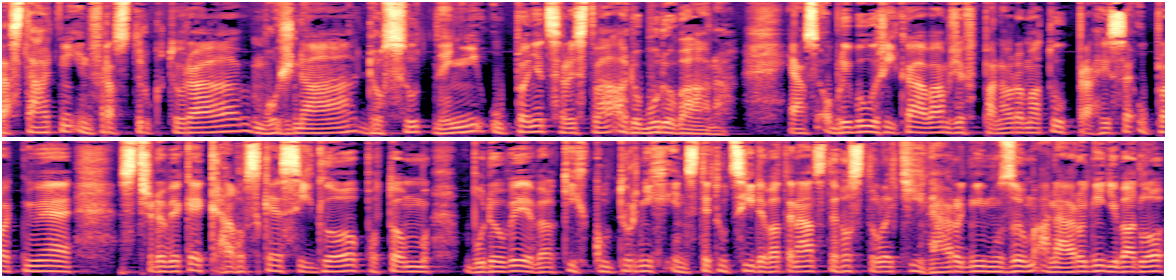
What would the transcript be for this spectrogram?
ta státní infrastruktura možná dosud není úplně celistvá a dobudována. Já s oblibou říkávám, že v panoramatu Prahy se uplatňuje středověké královské sídlo, potom budovy velkých kulturních institucí 19. století, Národní muzeum a Národní divadlo,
